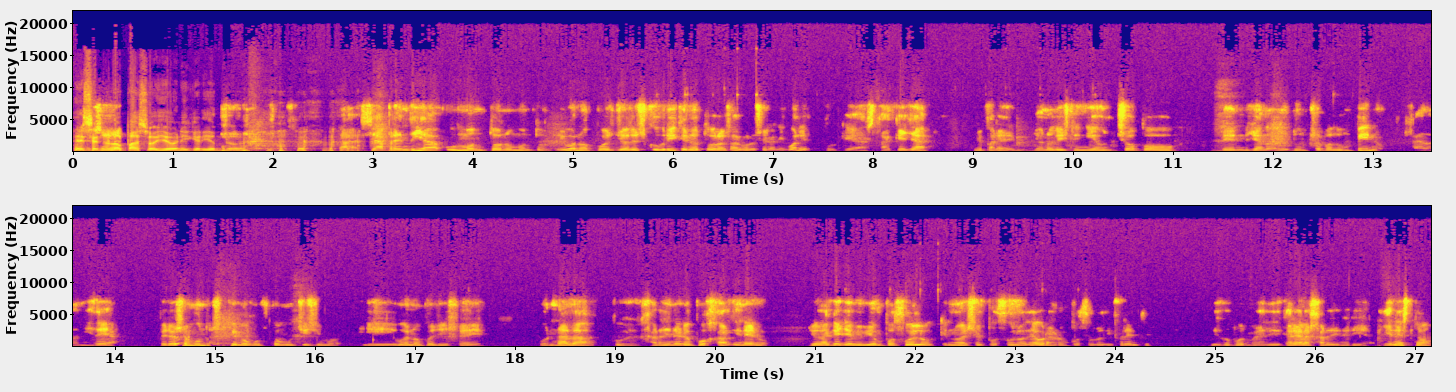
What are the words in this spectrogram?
ese O sea, no lo paso yo ni queriendo. Ah, Se aprendía un montón, un montón. Y bueno, pues yo descubrí que no todos los árboles eran iguales, porque hasta aquella me pare... yo no distinguía un chopo de, ya no- de un chopo de un pino, o sea, ni idea. Pero ese mundo sí que me gustó muchísimo. Y bueno, pues dije, pues nada, pues jardinero, pues jardinero. Yo de aquella vivía en Pozuelo, que no es el Pozuelo de ahora, era un Pozuelo diferente. Digo, pues me dedicaré a la jardinería. Y en esto,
